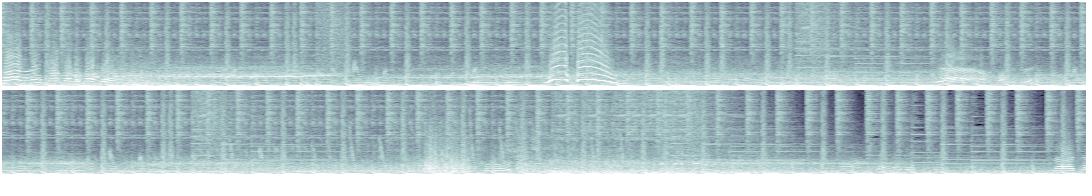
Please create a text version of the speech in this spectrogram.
man, link that motherfucker! Yeah, that was fucking sick. No, oh, it's the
